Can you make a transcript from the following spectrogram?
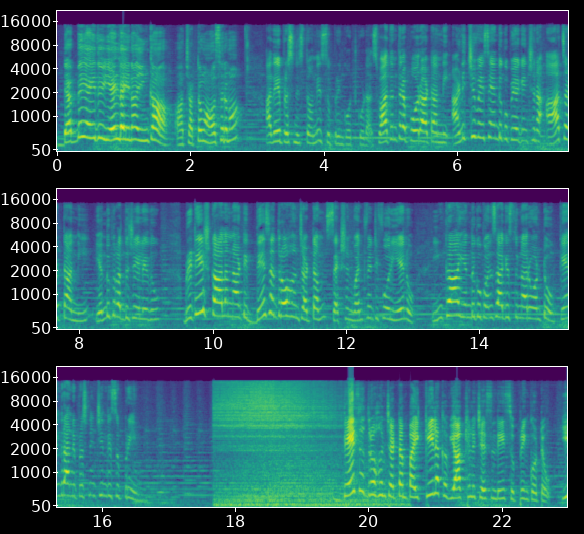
డెబ్బై ఐదు ఏళ్ళైనా ఇంకా ఆ చట్టం అవసరమా? అదే ప్రశ్నిస్తోంది సుప్రీంకోర్టు కూడా. స్వాతంత్ర పోరాటాన్ని అణిచివేసేందుకు ఉపయోగించిన ఆ చట్టాన్ని ఎందుకు రద్దు చేయలేదు? బ్రిటిష్ కాలం నాటి దేశద్రోహం చట్టం సెక్షన్ వన్ ట్వంటీ ఫోర్ ఏను ఇంకా ఎందుకు కొనసాగిస్తున్నారు అంటూ కేంద్రాన్ని ప్రశ్నించింది సుప్రీం. దేశద్రోహం చట్టంపై కీలక వ్యాఖ్యలు చేసింది సుప్రీంకోర్టు. ఈ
